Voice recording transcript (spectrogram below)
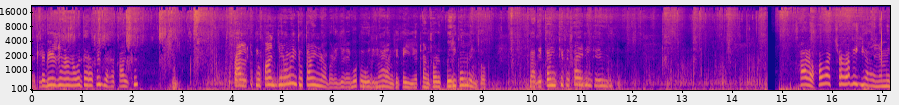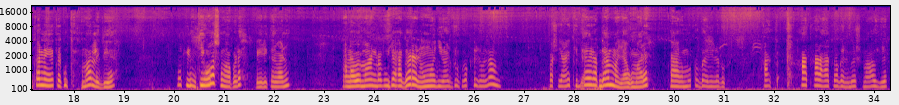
એટલે બે જણાનો વધારો થઈ જાય કાલથી. તો કાલ ટૂંકમાં પાંચ જણા હોય ને તો તાણ ના પડે જરાય. બપોર સુધીમાં આરામથી થઈ જાય. અટાણ થોડીક ભેરી કરી લે ને તો. બાકી ત્રણથી તો થાય નહીં કે એવી. રીતે હાલો, હવા છ વાગી ગયા અને અમે તને એક એક ઉથાર મારી લીધી હે. એટલું થી ઓછું આપણે ભેરી કરવાનું. અને હવે માન બાપુ જા ઘરે હું હજી અડધું વખીડું લઉં પછી અહીંથી ડાયરેક્ટ ગામમાં જ આવું મારે. કારણ કે મોટો ભાઈની લગભગ સાત સાત, સાડા સાત વાગ્યાની બસમાં આવીએ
